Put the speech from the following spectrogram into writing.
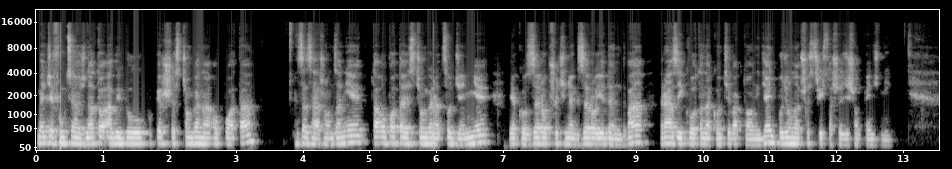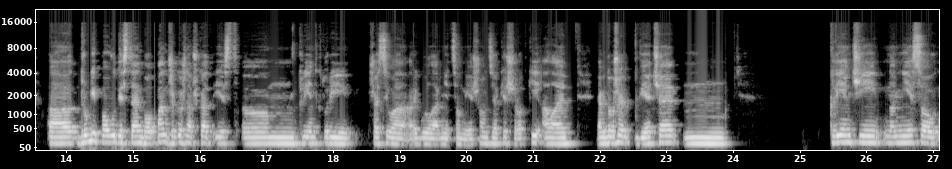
będzie funkcjonować na to, aby był po pierwsze ściągana opłata za zarządzanie. Ta opłata jest ściągana codziennie jako 0,012 razy kwota na koncie w aktualny dzień podzielone przez 365 dni. Drugi powód jest ten, bo pan Grzegorz na przykład jest um, klient, który przesyła regularnie co miesiąc jakieś środki, ale jak dobrze wiecie, mm, klienci no nie, są,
